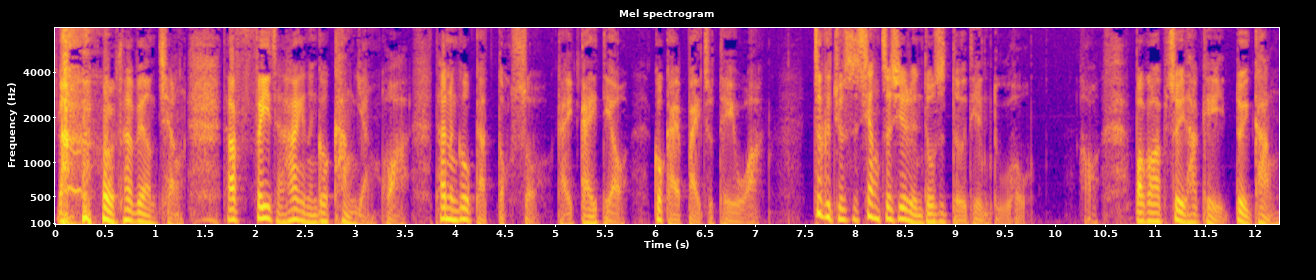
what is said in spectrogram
它非常强，它非常，它也能够抗氧化，它能够把毒素改改掉，够改摆出体外。这个就是像这些人都是得天独厚，好，包括所以它可以对抗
